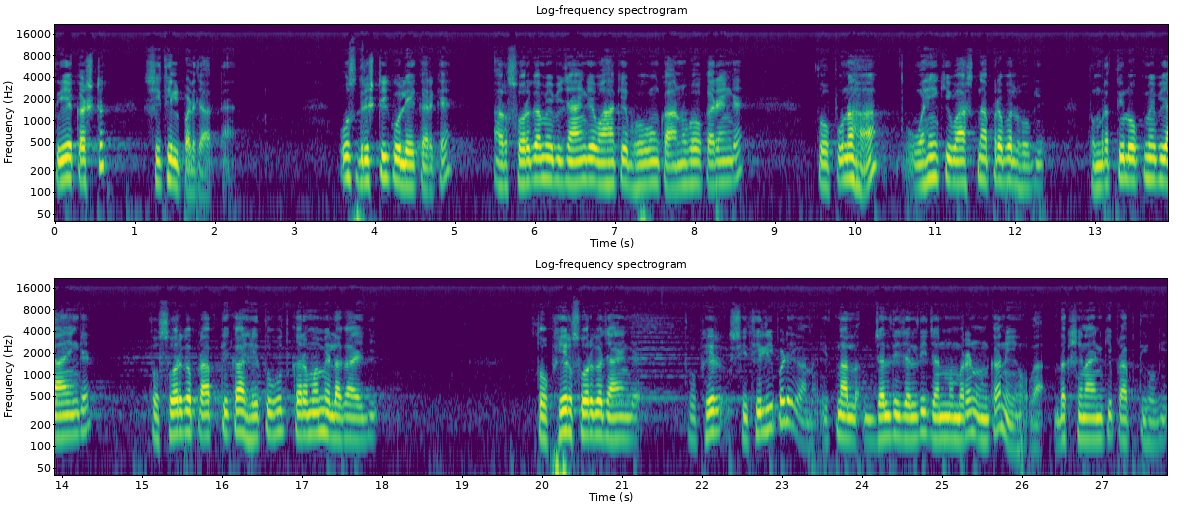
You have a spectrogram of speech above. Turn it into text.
तो ये कष्ट शिथिल पड़ जाता है। उस दृष्टि को लेकर के, और स्वर्ग में भी जाएँगे, वहाँ के भोगों का अनुभव करेंगे तो पुनः वहीं की वासना प्रबल होगी। तो मृत्यु लोक में भी आएँगे तो स्वर्ग प्राप्ति का हेतुभूत कर्म में लगाएगी। तो फिर स्वर्ग जाएँगे तो फिर शिथिल ही पड़ेगा ना। इतना जल्दी जल्दी जन्म मरण उनका नहीं होगा। दक्षिणायन की प्राप्ति होगी।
